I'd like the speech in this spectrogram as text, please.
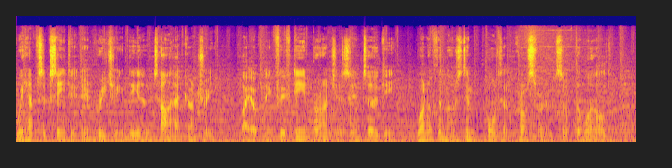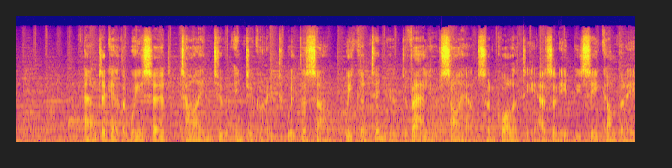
we have succeeded in reaching the entire country by opening 15 branches in Turkey, one of the most important crossroads of the world. And together we said, time to integrate with the sun. We continue to value science and quality as an EPC company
